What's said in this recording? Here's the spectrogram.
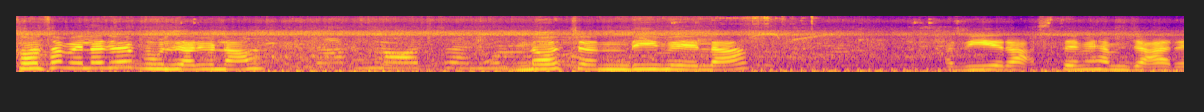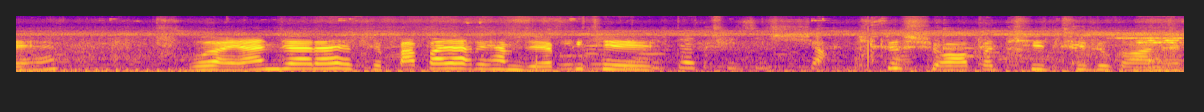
कौन सा मेला जो है? भूल जा रही हूँ नाम। नौचंदी मेला। अब ये रास्ते में हम जा रहे हैं। वो अयान जा रहा है उसके पापा जा रहे हैं, हम जो है पीछे। शॉप अच्छी अच्छी दुकान है।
